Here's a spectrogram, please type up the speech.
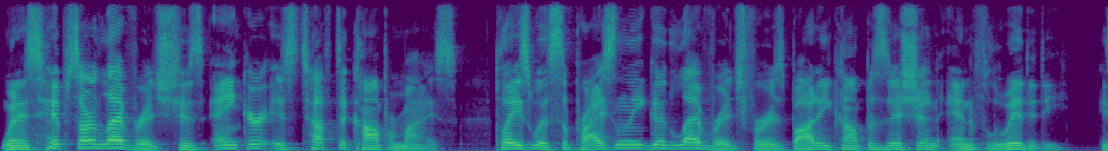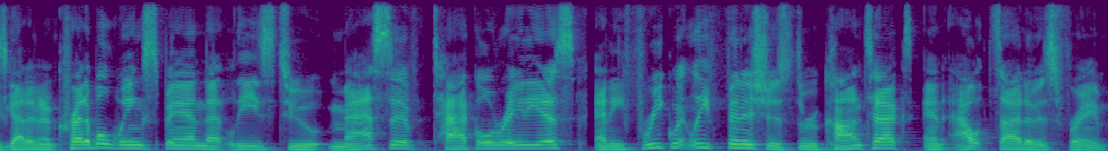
When his hips are leveraged, his anchor is tough to compromise. Plays with surprisingly good leverage for his body composition and fluidity. He's got an incredible wingspan that leads to massive tackle radius, and he frequently finishes through contact and outside of his frame.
